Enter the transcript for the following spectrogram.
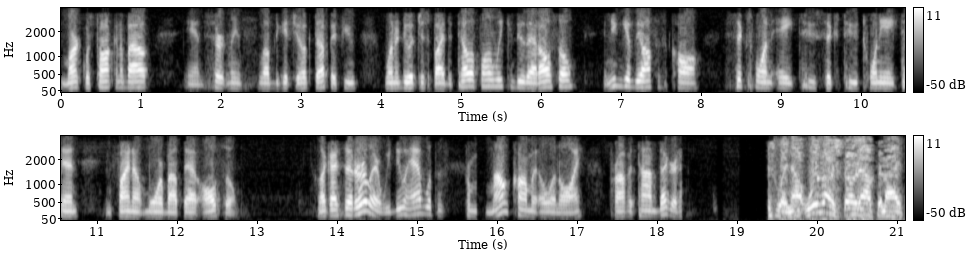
Mark was talking about, and certainly love to get you hooked up. If you want to do it just by the telephone, we can do that also. And you can give the office a call, 618-262-2810, and find out more about that also. Like I said earlier, we do have with us from Mount Carmel, Illinois, Prophet Tom Deckard. This way. Now, we're going to start out tonight,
